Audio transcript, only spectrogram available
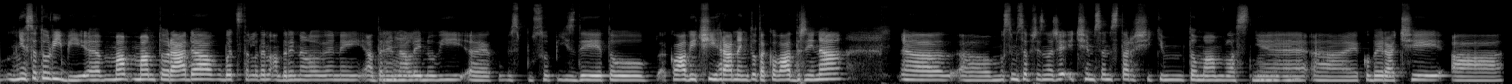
Mně se to líbí. Eh, mám, mám to ráda, vůbec tenhle ten adrenalinový, adrenalinový mm. jakoby způsob jízdy. Je to taková větší hra, není to taková dřina. Uh, uh, musím se přiznat, že i čím jsem starší, tím to mám vlastně mm. uh, jakoby radši a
